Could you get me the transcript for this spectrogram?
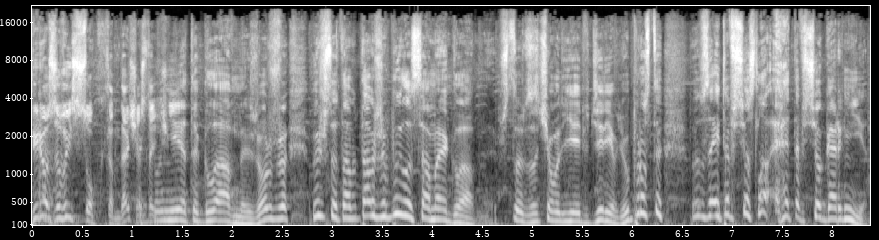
березовый сок там, да, сейчас Ну не это главное же, вы что, там, там же было самое главное. Что, зачем он едет в деревню? Вы просто, это все, слова, это все гарнир.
